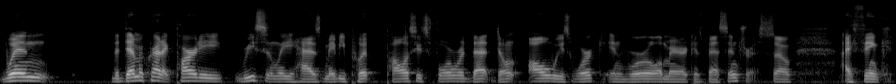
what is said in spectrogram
when the Democratic Party recently has maybe put policies forward that don't always work in rural America's best interest. So I think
